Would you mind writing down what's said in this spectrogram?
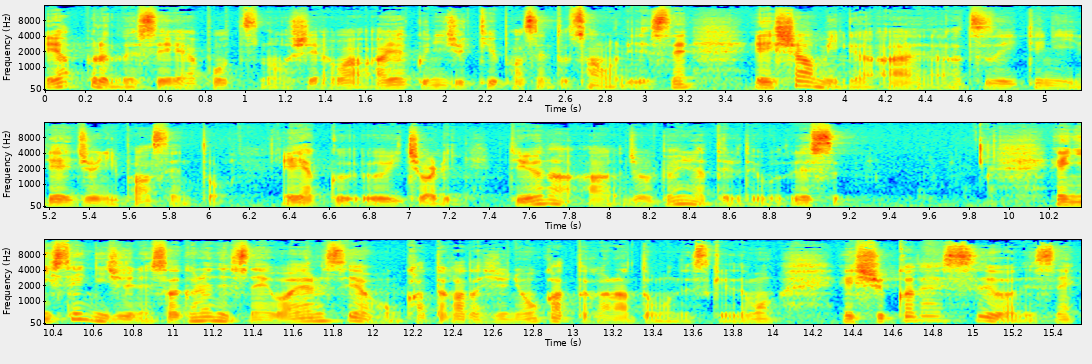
Apple のですね、AirPods のシェアは約29%、3割ですね。Xiaomi が続いて2位で12%、約1割というような状況になっているということです。え2020年、昨年ですね、ワイヤレスイヤホン買った方非常に多かったかなと思うんですけれども、え出荷台数はですね、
